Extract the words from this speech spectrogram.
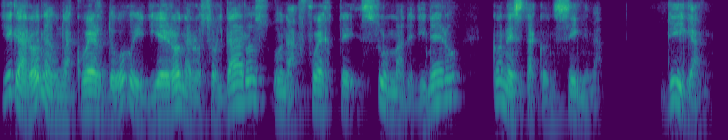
llegaron a un acuerdo y dieron a los soldados una fuerte suma de dinero con esta consigna. Digan,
